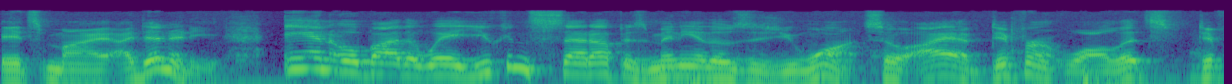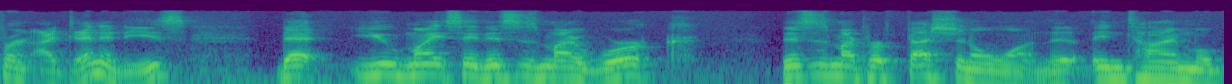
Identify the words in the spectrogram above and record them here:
it's my identity. And oh, by the way, you can set up as many of those as you want. So I have different wallets, different identities that you might say this is my work. This is my professional one that in time will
